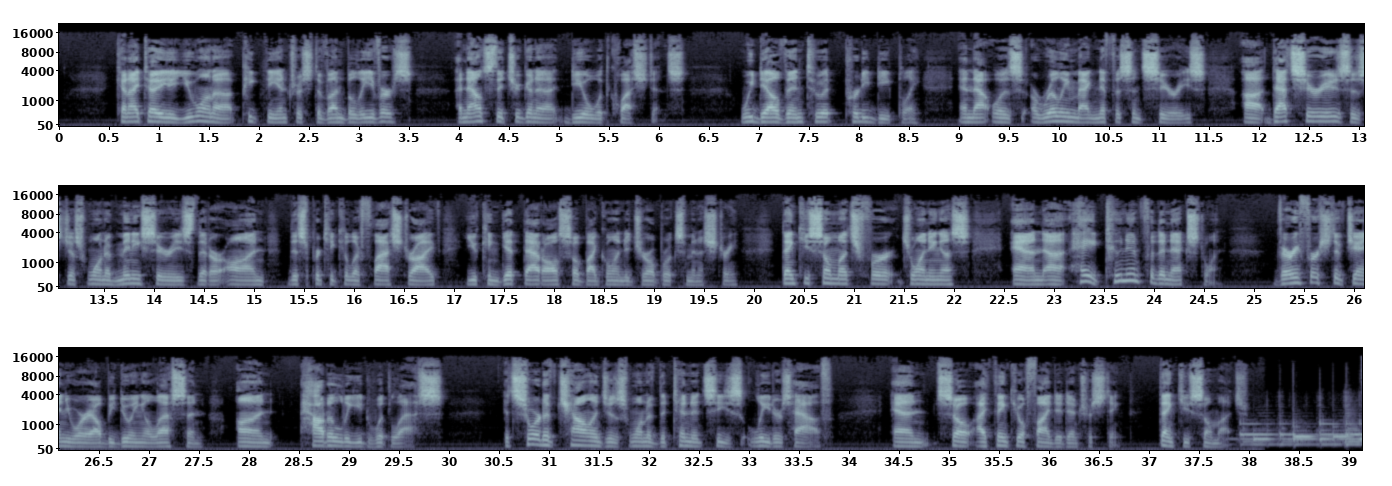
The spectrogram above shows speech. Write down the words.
Can I tell you, you want to pique the interest of unbelievers? Announce that you're going to deal with questions. We delve into it pretty deeply, and that was a really magnificent series. Uh, that series is just one of many series that are on this particular flash drive. You can get that also by going to Gerald Brooks Ministry. Thank you so much for joining us. And uh, hey, tune in for the next one. Very first of January, I'll be doing a lesson on how to lead with less. It sort of challenges one of the tendencies leaders have. And so I think you'll find it interesting. Thank you so much.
